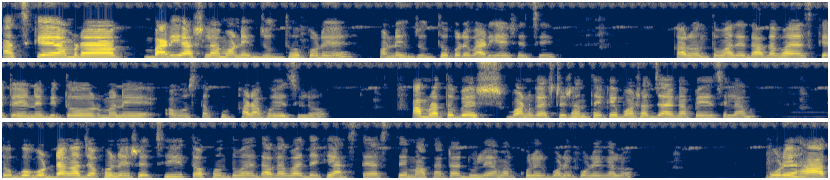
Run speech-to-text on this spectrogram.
আজকে আমরা বাড়ি আসলাম অনেক যুদ্ধ করে অনেক যুদ্ধ করে বাড়ি এসেছি। কারণ তোমাদের দাদা ভাই আজকে ট্রেনের ভিতর মানে অবস্থা খুব খারাপ হয়েছিল। আমরা তো বেশ বনগাঁ স্টেশন থেকে বসার জায়গা পেয়েছিলাম। তো গোবরডাঙ্গা যখন এসেছি, তখন তোমাদের দাদা ভাই দেখি আস্তে আস্তে মাথাটা ঢুলে আমার কোলের পরে পড়ে গেল। পরে হাত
